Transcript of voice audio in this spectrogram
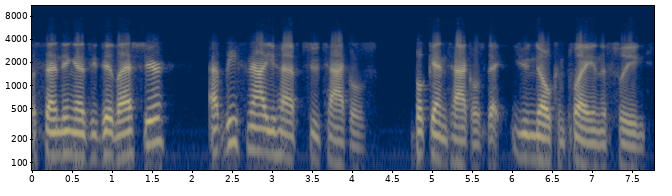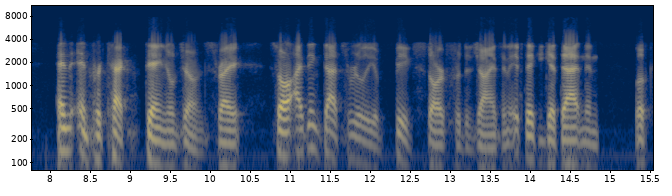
ascending as he did last year, at least now you have two tackles, bookend tackles that you know can play in this league and and protect Daniel Jones, right? So I think that's really a big start for the Giants, and if they could get that, and then look,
